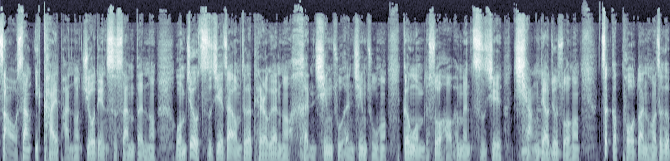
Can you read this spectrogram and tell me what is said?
早上一开盘哦，九点十三分哦，我们就直接在我们这个 Telegram 哦，很清楚很清楚哈，跟我们的所有好朋友们直接强调，就是说哈，这个波段哈，这个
